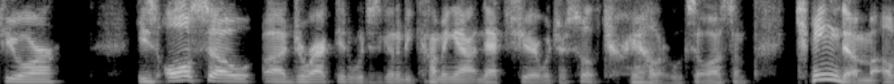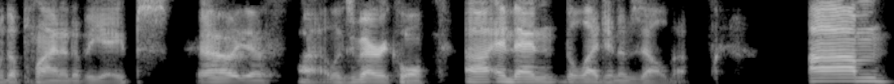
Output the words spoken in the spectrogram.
Cure. He's also uh, directed, which is going to be coming out next year, which I saw the trailer. It looks awesome. Kingdom of the Planet of the Apes. Oh yes. Uh, it looks very cool. Uh, and then The Legend of Zelda. Um,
